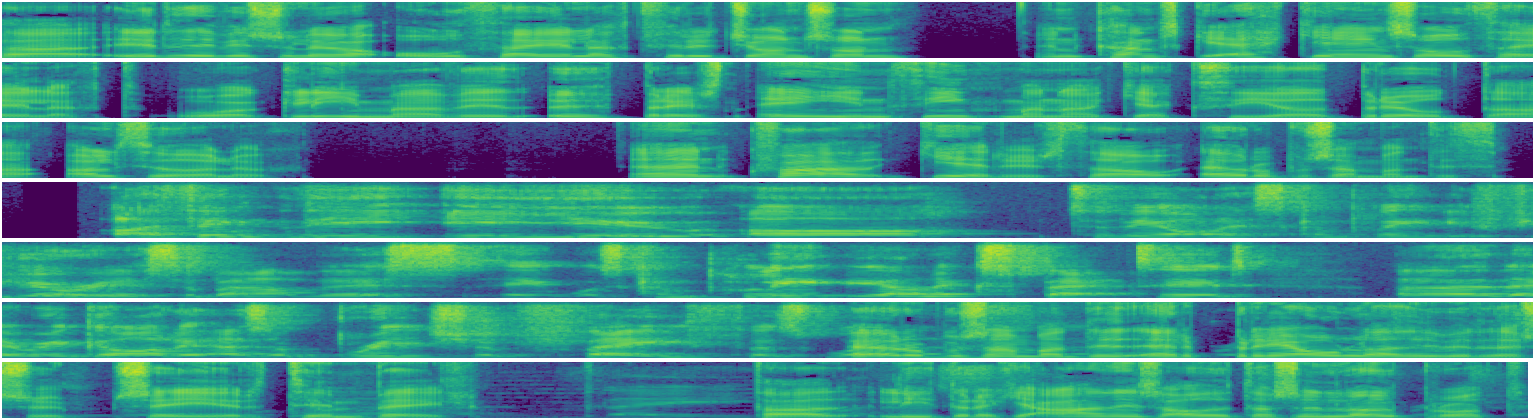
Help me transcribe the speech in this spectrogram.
Það yrði vissulega óþægilegt fyrir Johnson, en kannski ekki eins óþægilegt og að glíma við uppreist eigin þingmanna gegn því að brjóta alþjóðalög. En hvað gerir þá Európusambandið? I think the EU are, to be honest, completely furious about this. It was completely unexpected. Uh, they regard it as a breach of faith as well. Európusambandið er brjálaði við þessu, segir Tim Bale. Það lítur ekki aðeins á þetta sem lögbrot,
